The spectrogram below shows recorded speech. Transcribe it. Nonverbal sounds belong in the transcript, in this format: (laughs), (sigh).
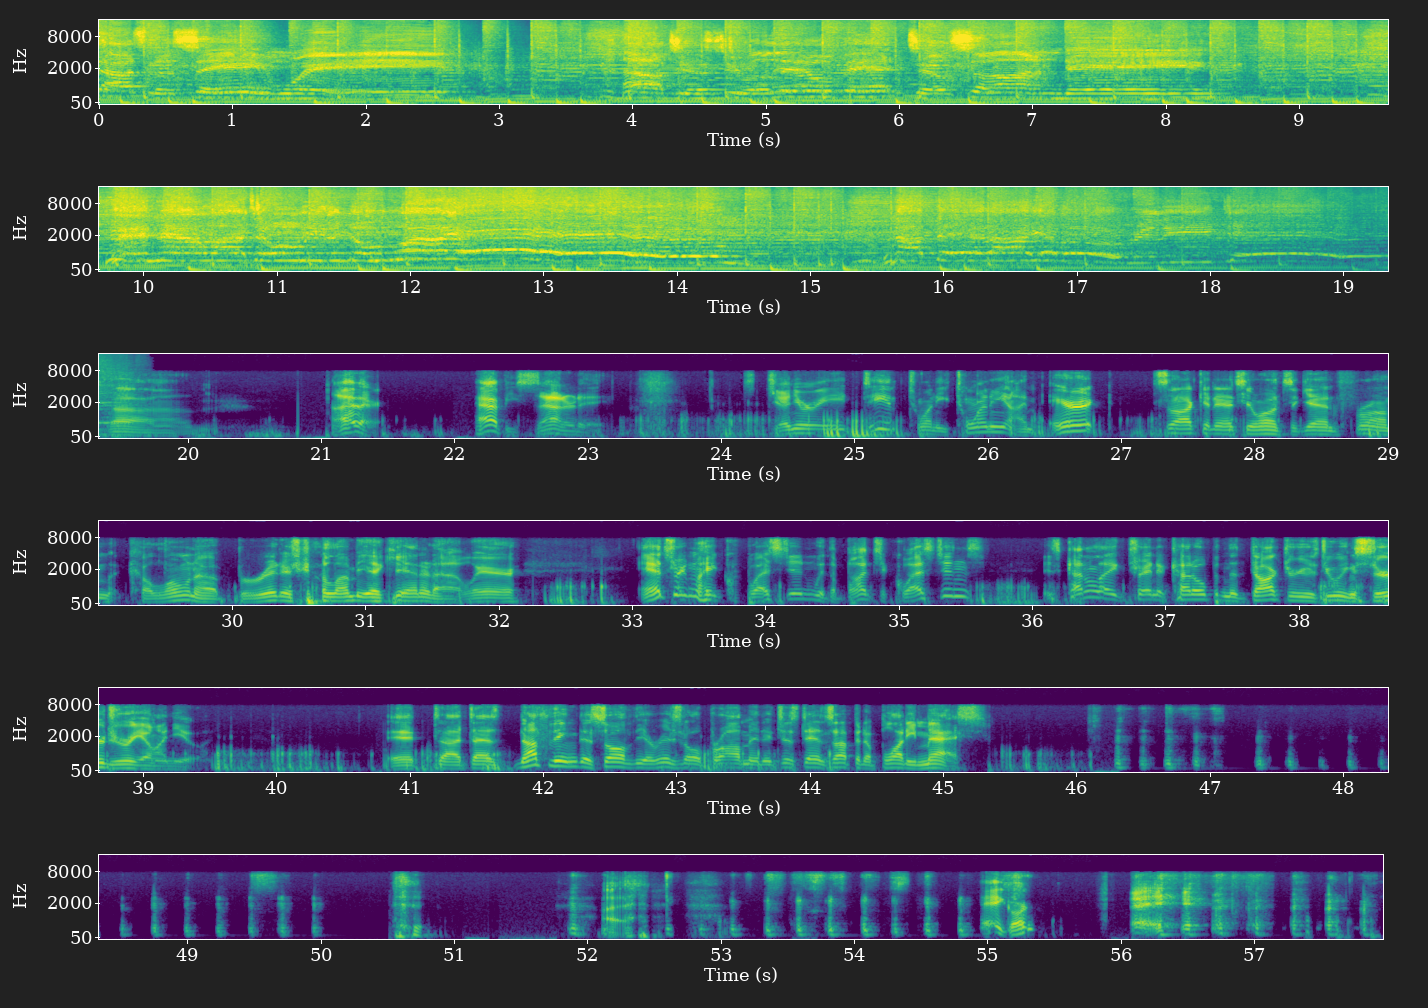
Starts the same way. I'll just do a little bit till Sunday. And now I don't even know who I am. Not that I ever really did. Um, hi there. Happy Saturday. It's January 18th, 2020. I'm Eric, talking at you once again from Kelowna, British (laughs) Columbia, Canada, where answering my question with a bunch of questions is kind of like trying to cut open the doctor who's doing surgery on you. It uh, does nothing to solve the original problem, and it just ends up in a bloody mess. (laughs) (laughs) I- hey, Gordon. Hey.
